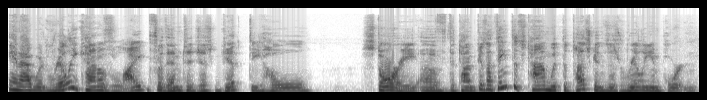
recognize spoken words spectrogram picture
And I would really kind of like for them to just get the whole story of the time because I think this time with the Tuskens is really important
